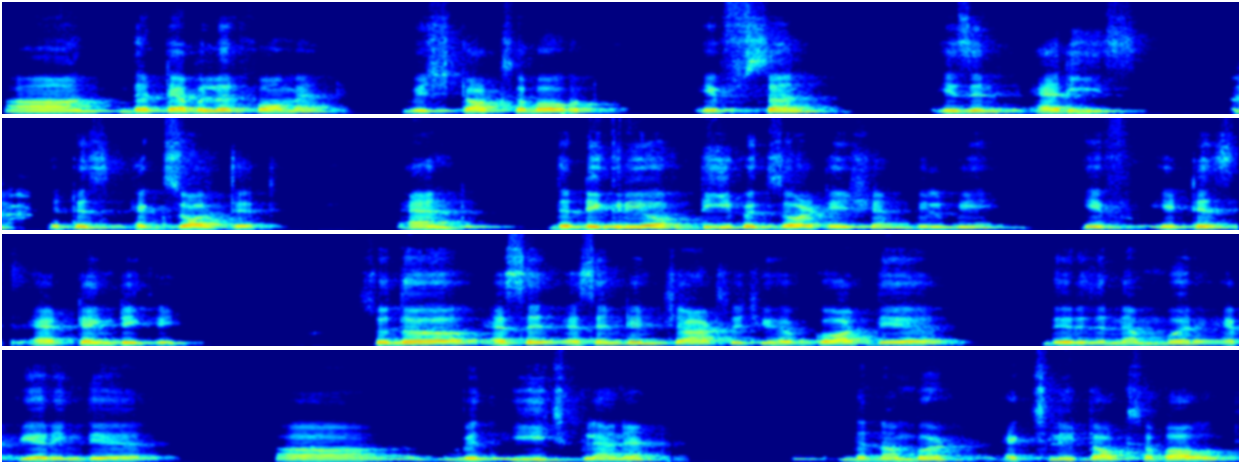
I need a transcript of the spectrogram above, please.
Uh, the tabular format, which talks about if sun is in Aries, it is exalted. And the degree of deep exaltation will be if it is at 10 degree. So the ascendant charts which you have got there, there is a number appearing there uh, with each planet. The number actually talks about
